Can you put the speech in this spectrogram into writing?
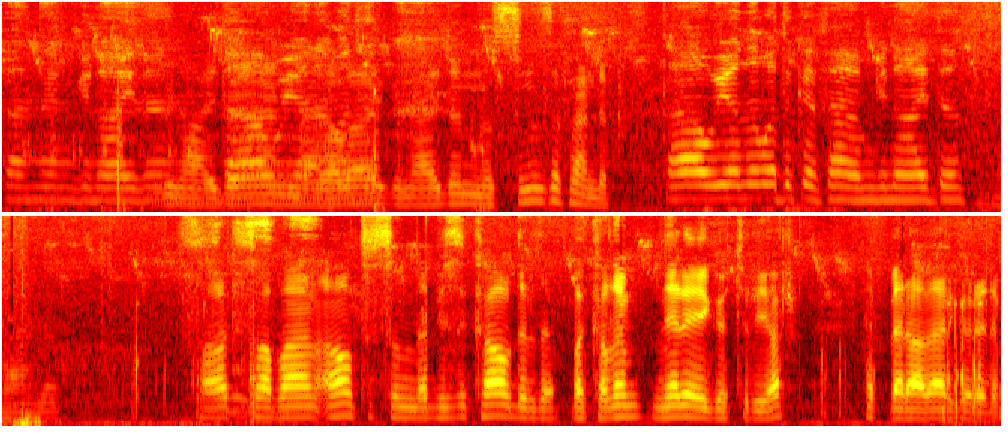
Efendim günaydın. Günaydın, merhaba, günaydın. Nasılsınız efendim? Daha uyanamadık efendim günaydın. Saat sabahın altısında bizi kaldırdı. Bakalım nereye götürüyor? Hep beraber görelim.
